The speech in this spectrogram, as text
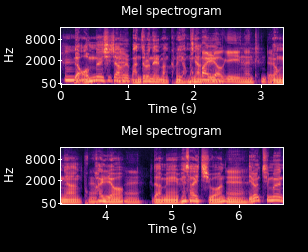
음. 근데 없는 시장을 네. 만들어낼 만큼의 역량을 폭발력이 있는 팀들. 역량, 폭발력, 예. 그다음에 회사의 지원 예. 이런 팀은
